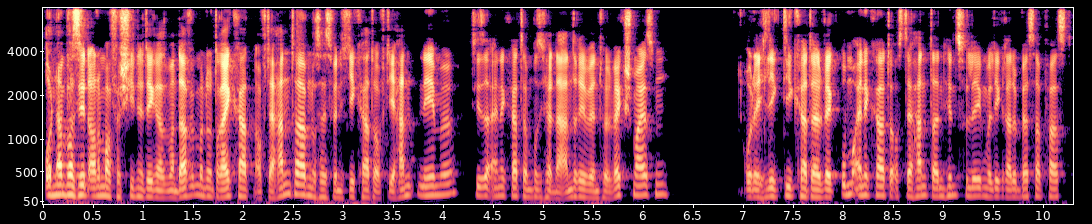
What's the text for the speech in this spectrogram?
Und dann passieren auch nochmal verschiedene Dinge. Also man darf immer nur drei Karten auf der Hand haben. Das heißt, wenn ich die Karte auf die Hand nehme, diese eine Karte, dann muss ich halt eine andere eventuell wegschmeißen. Oder ich lege die Karte halt weg, um eine Karte aus der Hand dann hinzulegen, weil die gerade besser passt.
